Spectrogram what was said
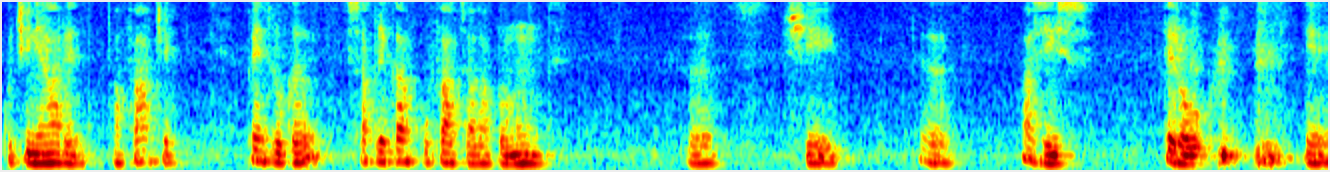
cu cine are a face, pentru că s-a plecat cu fața la pământ uh, și uh, a zis, te rog, e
